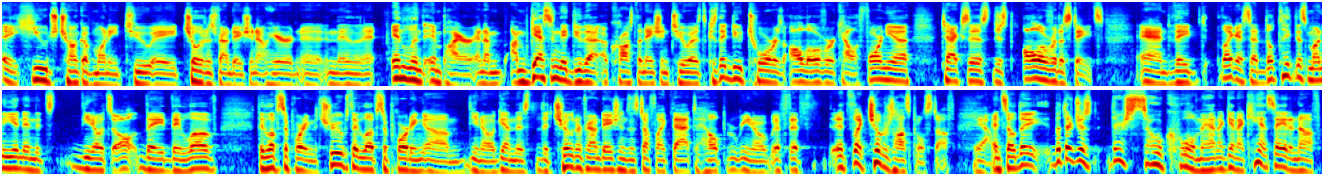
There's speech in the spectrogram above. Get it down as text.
a huge chunk of money to a children's foundation out here in, the Inland- Inland Empire, and I'm I'm guessing they do that across the nation too, as because they do tours all over California, Texas, just all over the states, and they like I said, they'll take this money in, and it's you know it's all they they love they love supporting the troops, they love supporting um you know again this the children foundations and stuff like that to help you know if, if it's like children's hospital stuff, Yeah. and so they but they're just they're so cool, man. Again, I can't say it enough.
